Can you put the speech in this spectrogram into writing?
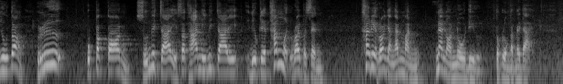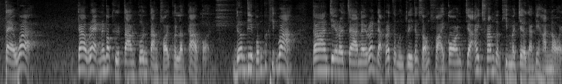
อยู่ต้องรื้ออุปกรณ์ ศูนย์วิจัย สถานีวิจัยดิวเคลียร์ทั้งหมด 100%ถ้าเรียกร้องอย่างนั้นมันแน่นอน no deal ตกลงกันไม่ได้ แต่ว่าก้าวแรกนั้นก็คือต่างคนต่างถอยคนละก้าวก่อน เดิมทีผมก็คิดว่า การเจรจาในระดับรัฐมนตรีทั้งสองฝ่ายก่อนจะให้ทรัมป์กับคิมมาเจอกันที่ฮานอย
